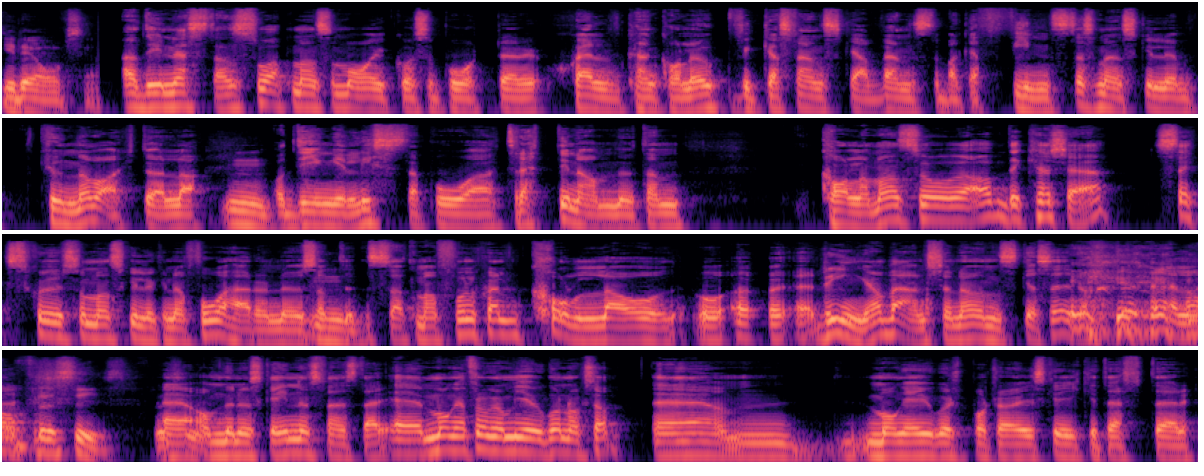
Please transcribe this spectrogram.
i det avseendet. Ja, det är nästan så att man som AIK-supporter själv kan kolla upp vilka svenska vänsterbackar finns det som ens skulle kunna vara aktuella. Och det är ingen lista på 30 namn, utan kollar man så ja, det kanske är 6-7 som man skulle kunna få här och nu. Så, att, så att man får själv kolla och, och, ö- ö- ringa Berntsen och önska sig. Eller, ja, precis. Eh, om det nu ska in en svensk där. Eh, många frågor om Djurgården också. Eh, många Djurgårdsportrar har ju skrikit efter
